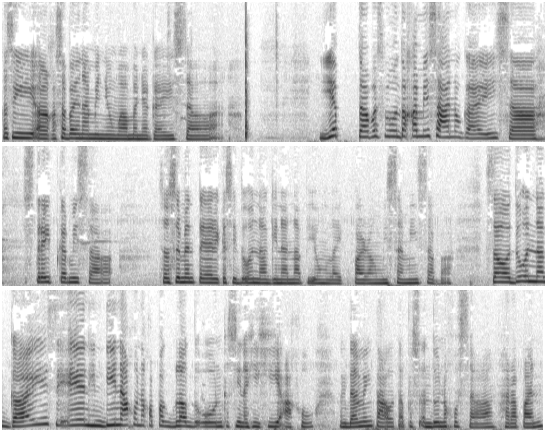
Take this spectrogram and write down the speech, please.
Kasi ah, kasabay namin yung mama niya guys sa Yep, tapos pumunta kami sa ano guys, sa straight kami sa sa cemetery kasi doon na ginanap yung like parang misa-misa ba. So, doon na guys, and hindi na ako nakapag-vlog doon kasi nahihiya ako. Ang daming tao, tapos andun ako sa harapan.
